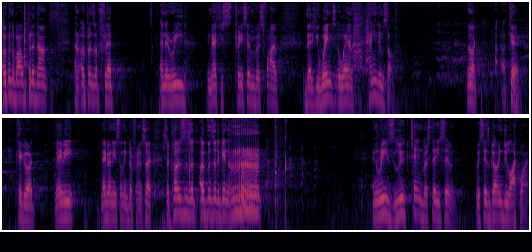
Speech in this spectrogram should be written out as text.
open the Bible, put it down, and it opens up flat and they read in Matthew 27, verse 5, that he went away and hanged himself. And they're like, okay, okay, God, maybe, maybe I need something different. So, so closes it, opens it again, and reads Luke 10, verse 37, it says, Go and do likewise.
